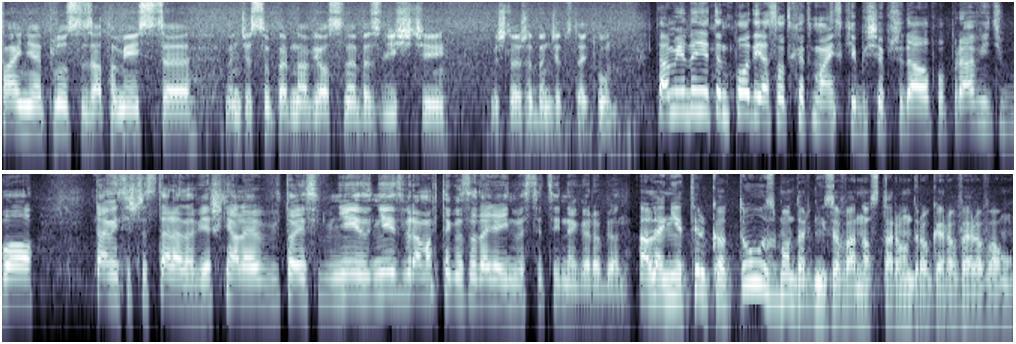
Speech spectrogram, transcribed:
Fajnie, plus za to miejsce będzie super na wiosnę, bez liści. Myślę, że będzie tutaj tłum. Tam jedynie ten podjazd od Hetmańskiej by się przydało poprawić, bo tam jest jeszcze stara nawierzchnia, ale to jest, nie, jest, nie jest w ramach tego zadania inwestycyjnego robione. Ale nie tylko tu zmodernizowano starą drogę rowerową.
